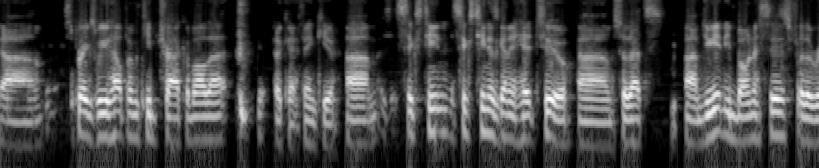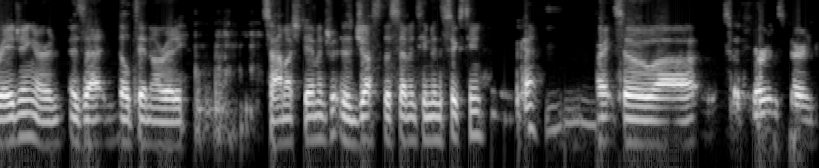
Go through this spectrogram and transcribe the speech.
Uh, Spriggs, will you help him keep track of all that? okay, thank you. Um, 16, 16 is going to hit too. Um, so that's. Um, do you get any bonuses for the raging, or is that built in already? So how much damage is just the 17 and the 16? Okay. All right. So uh, so it's Vern's turn.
